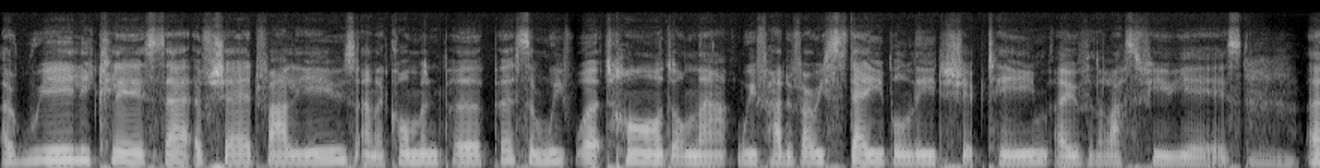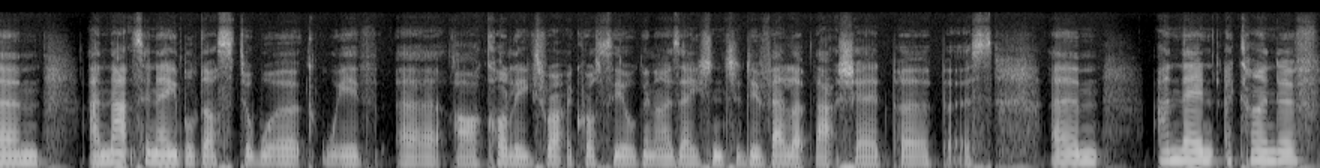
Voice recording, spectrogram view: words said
a really clear set of shared values and a common purpose, and we've worked hard on that. We've had a very stable leadership team over the last few years, um, and that's enabled us to work with uh, our colleagues right across the organisation to develop that shared purpose. Um, and then a kind of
